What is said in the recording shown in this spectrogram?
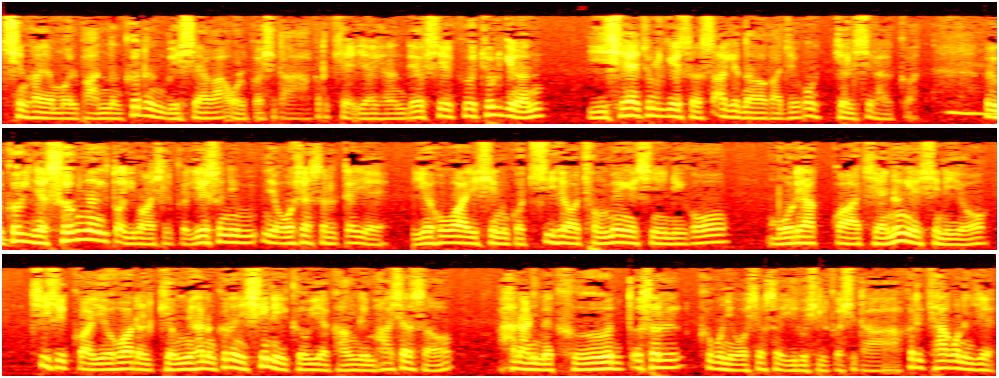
칭하염을 받는 그런 메시아가 올 것이다. 그렇게 이야기하는데 역시 그 줄기는 이세 줄기에서 싹이 나와가지고 결실할 것. 음. 그리고 거기 이제 성령이 또 임하실 것. 예수님이 오셨을 때에 여호와의 신고 지혜와 총명의 신이고 모략과 재능의 신이요 지식과 여호와를 경외하는 그런 신이 그 위에 강림하셔서 하나님의 큰 뜻을 그분이 오셔서 이루실 것이다. 그렇게 하고는 이제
